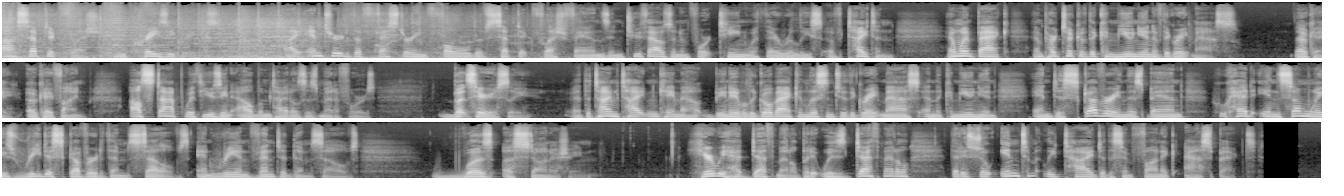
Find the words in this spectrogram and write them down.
Ah, septic flesh, you crazy Greeks. I entered the festering fold of Septic Flesh fans in 2014 with their release of Titan, and went back and partook of the communion of the Great Mass. Okay, okay, fine. I'll stop with using album titles as metaphors. But seriously, At the time Titan came out, being able to go back and listen to the Great Mass and the Communion and discovering this band who had in some ways rediscovered themselves and reinvented themselves was astonishing. Here we had death metal, but it was death metal that is so intimately tied to the symphonic aspects.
